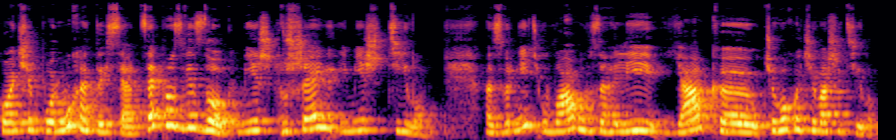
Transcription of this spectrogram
хоче порухатися? Це про зв'язок між душею і між тілом. Зверніть увагу взагалі, як, е, чого хоче ваше тіло.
